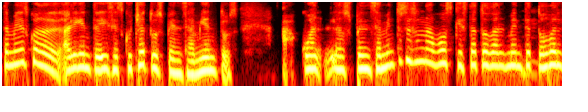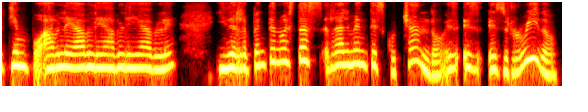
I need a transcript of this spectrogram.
también es cuando alguien te dice, escucha tus pensamientos. Ah, los pensamientos es una voz que está totalmente todo el tiempo, hable, hable, hable, hable, y de repente no estás realmente escuchando, es, es, es ruido.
